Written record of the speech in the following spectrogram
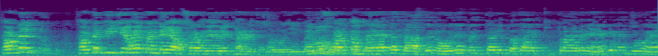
ਤੁਹਾਡੇ ਤੁਹਾਡੇ ਪੀਛੇ ਹੋਏ ਕੰਡੇ ਅਫਸਰਾਂ ਦੇ ਉਰੇ ਖਰੜ ਚ ਚਲੋ ਜੀ ਮੈਂ ਜਲੂਸ ਤਾਂ ਮੈਂ ਤਾਂ 10 ਦਿਨ ਹੋਏ ਨੇ ਮੈਨੂੰ ਤਾਂ ਨਹੀਂ ਪਤਾ ਕਿ ਪੁਰਾਣੇ ਹੈਗੇ ਨੇ ਜੋ ਹੈ।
